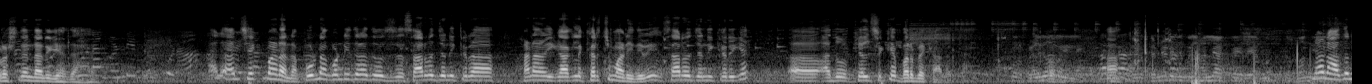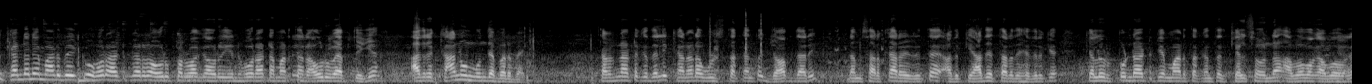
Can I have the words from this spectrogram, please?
ಪ್ರಶ್ನೆ ನನಗೆ ಇದೆ. ಅಲ್ಲ ಅದು ಚೆಕ್ ಮಾಡೋಣ. ಪೂರ್ಣಗೊಂಡಿದ್ರೆ ಅದು ಸಾರ್ವಜನಿಕರ ಹಣ ಈಗಾಗಲೇ ಖರ್ಚು ಮಾಡಿದ್ದೀವಿ. ಸಾರ್ವಜನಿಕರಿಗೆ ಅದು ಕೆಲಸಕ್ಕೆ ಬರಬೇಕಾಗತ್ತೆ. ನಾನು ಅದನ್ನು ಖಂಡನೆ ಮಾಡಬೇಕು ಹೋರಾಟಗಾರರು ಅವ್ರ ಪರವಾಗಿ ಅವರು ಏನು ಹೋರಾಟ ಮಾಡ್ತಾರೆ ಅವ್ರ ವ್ಯಾಪ್ತಿಗೆ ಆದರೆ ಕಾನೂನು ಮುಂದೆ ಬರಬೇಕು. ಕರ್ನಾಟಕದಲ್ಲಿ ಕನ್ನಡ ಉಳಿಸ್ತಕ್ಕಂಥ ಜವಾಬ್ದಾರಿ ನಮ್ಮ ಸರ್ಕಾರ ಇರುತ್ತೆ ಅದಕ್ಕೆ ಯಾವುದೇ ಥರದ ಹೆದರಿಕೆ. ಕೆಲವರು ಪುಂಡಾಟಿಕೆ ಮಾಡ್ತಕ್ಕಂಥದ್ದು ಕೆಲಸವನ್ನು ಅವಾಗ ಅವಾಗ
